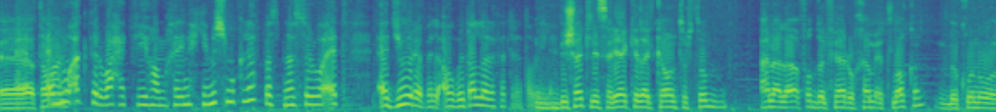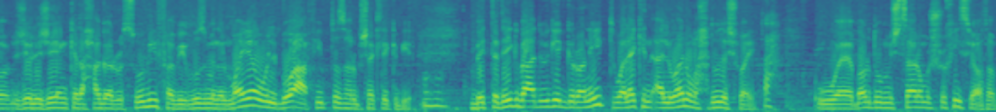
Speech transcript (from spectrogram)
آه طبعا. هو أكثر واحد فيهم خلينا نحكي مش مكلف بس بنفس الوقت durable أو بيضل لفترة طويلة. بشكل سريع كده ال counter top أنا لا أفضل فيها الرخام اطلاقا بيكونوا جيولوجيا كده حجر رسوبي فبيبوظ من المية والبقع فيه بتظهر بشكل كبير. بالتدريج بعد يجي الجرانيت ولكن ألوانه محدودة شوية. صح. وبرده مش سعره مش رخيص يعتبر.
